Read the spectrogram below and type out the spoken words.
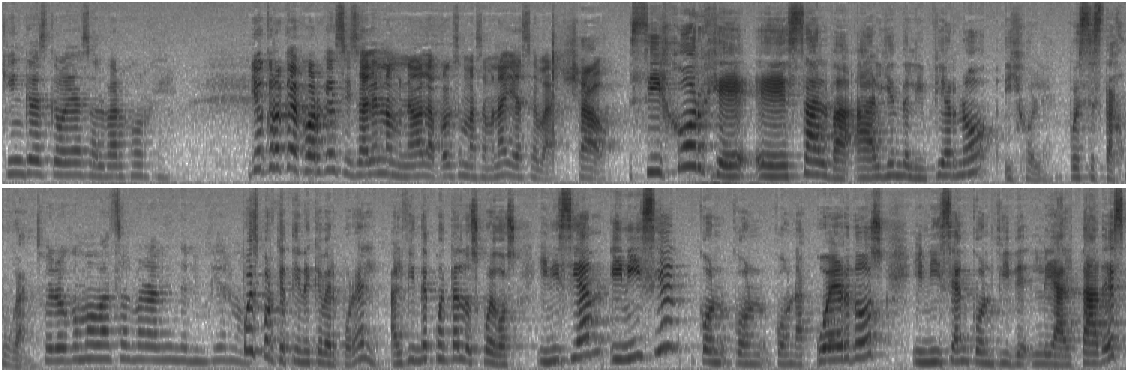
¿quién crees que vaya a salvar Jorge? Yo creo que Jorge, si sale nominado la próxima semana, ya se va. Chao. Si Jorge eh, salva a alguien del infierno, híjole, pues está jugando. Pero ¿cómo va a salvar a alguien del infierno? Pues porque tiene que ver por él. Al fin de cuentas, los juegos inician, inician con, con acuerdos, inician con lealtades,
